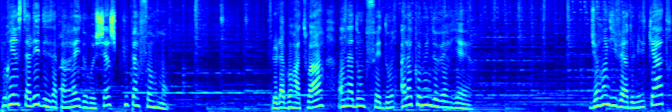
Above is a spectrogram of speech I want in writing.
pour y installer des appareils de recherche plus performants. Le laboratoire en a donc fait don à la commune de Verrières. Durant l'hiver 2004,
